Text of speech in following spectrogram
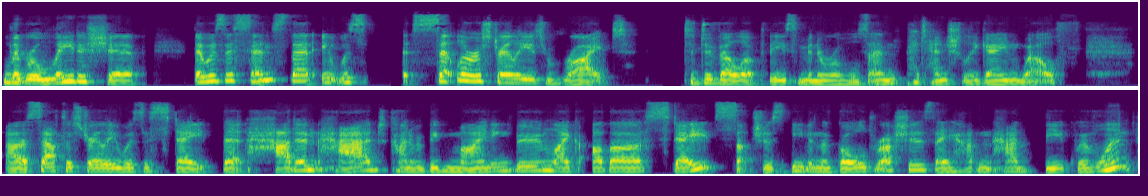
Liberal leadership, there was a sense that it was settler Australia's right to develop these minerals and potentially gain wealth. Uh, South Australia was a state that hadn't had kind of a big mining boom like other states, such as even the gold rushes. They hadn't had the equivalent,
